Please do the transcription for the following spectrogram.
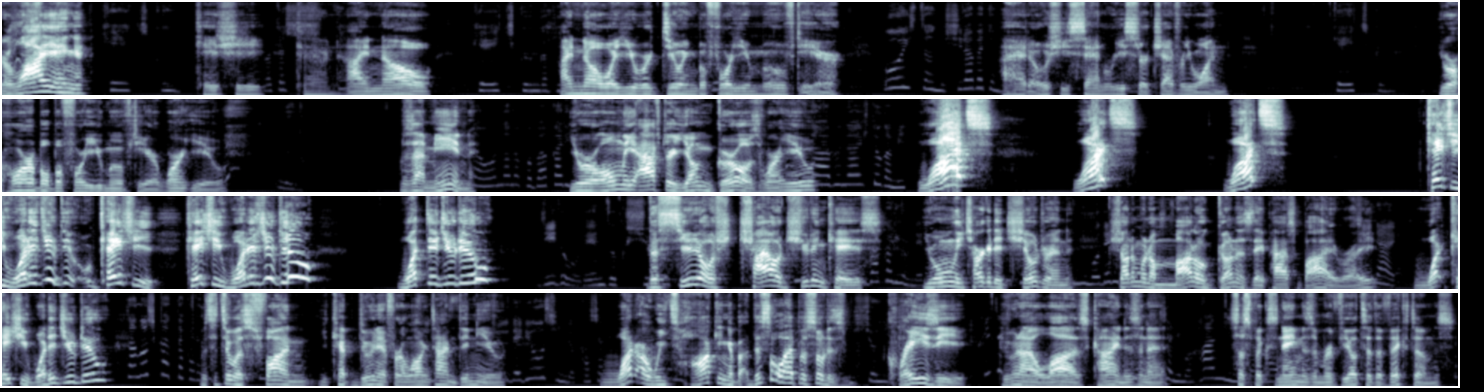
You're lying! Keishi Kun, I know. I know what you were doing before you moved here. I had Oshi-san research everyone. You were horrible before you moved here, weren't you? What does that mean? You were only after young girls, weren't you? What? What? What? Keishi, what did you do? Keishi, Keishi, what did you do? What did you do? The serial child shooting case. You only targeted children. Shot them with a model gun as they passed by, right? What, Keishi, what did you do? Since it was fun, you kept doing it for a long time, didn't you? What are we talking about? This whole episode is crazy. Juvenile law is kind, isn't it? Suspect's name isn't revealed to the victims.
